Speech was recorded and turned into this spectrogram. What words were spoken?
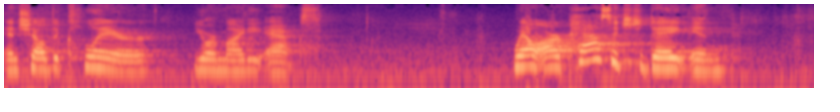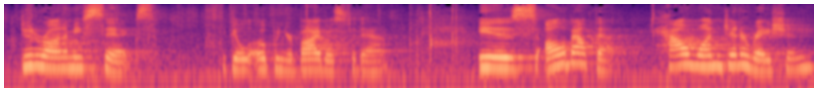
and shall declare your mighty acts. Well, our passage today in Deuteronomy 6, if you'll open your Bibles to that, is all about that. How one generation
